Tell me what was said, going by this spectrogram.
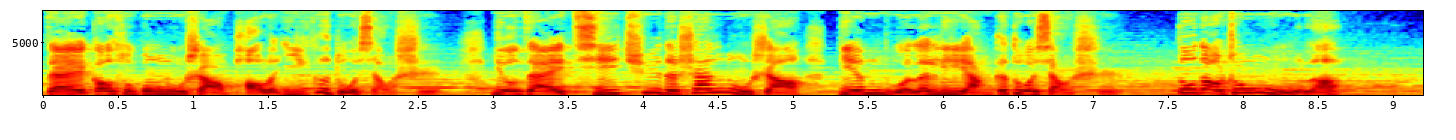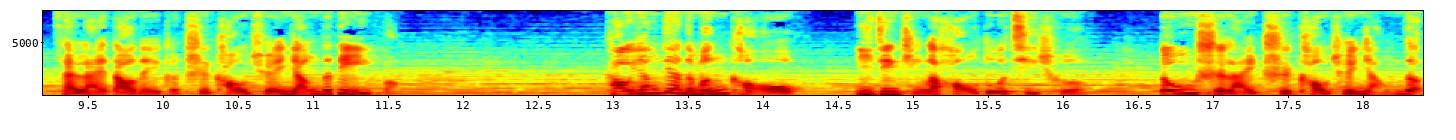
在高速公路上跑了一个多小时，又在崎岖的山路上颠簸了两个多小时，都到中午了，才来到那个吃烤全羊的地方。烤羊店的门口已经停了好多汽车，都是来吃烤全羊的。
